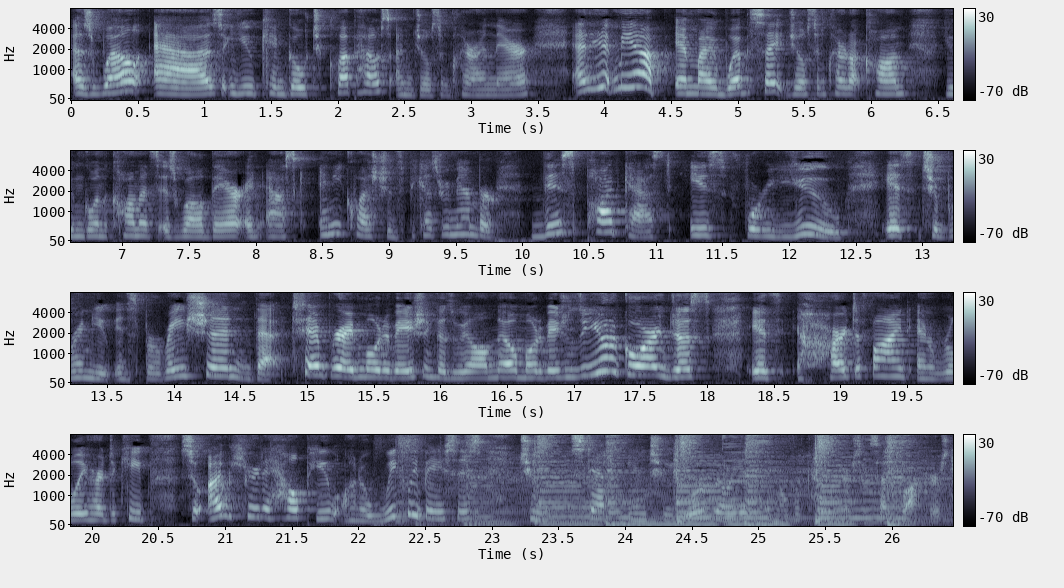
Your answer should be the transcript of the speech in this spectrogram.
as well as you can go to Clubhouse. I'm Jill Sinclair on there, and hit me up. And my website, jillsinclair.com, you can go in the comments as well there and ask any questions. Because remember, this podcast is for you. It's to bring you inspiration, that temporary motivation, because we all know motivation is a unicorn, just it's hard hard to find and really hard to keep. So I'm here to help you on a weekly basis to step into your brilliance and overcome your success blockers.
